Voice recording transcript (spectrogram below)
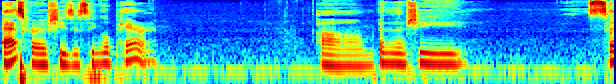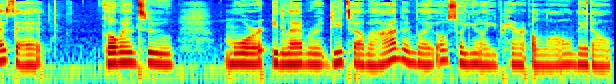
Ask her if she's a single parent. Um, and then she says that, go into more elaborate detail behind it and be like, oh, so, you know, you parent alone. They don't,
